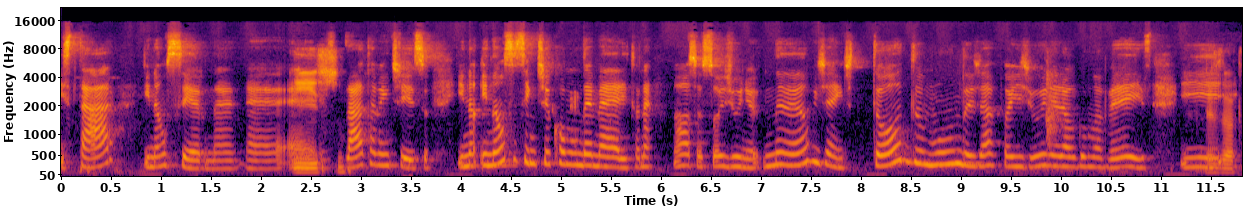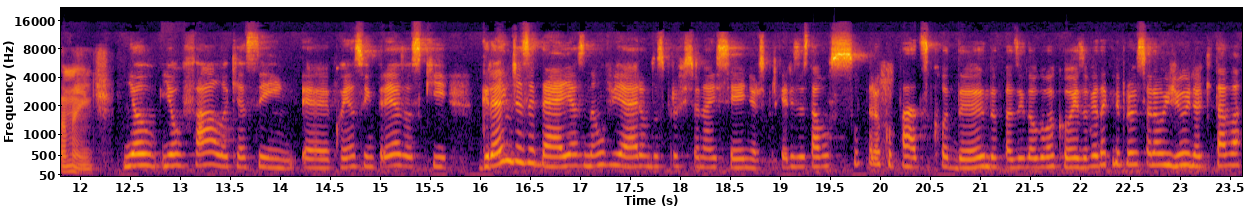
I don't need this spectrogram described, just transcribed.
estar e não ser, né? É, é isso. exatamente isso. E não, e não se sentir como um demérito, né? Nossa, eu sou júnior. Não, gente, todo mundo já foi júnior alguma vez. E, exatamente. E eu, e eu falo que, assim, é, conheço empresas que grandes ideias não vieram dos profissionais sêniores, porque eles estavam super ocupados codando, fazendo alguma coisa. Vendo aquele profissional júnior que estava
